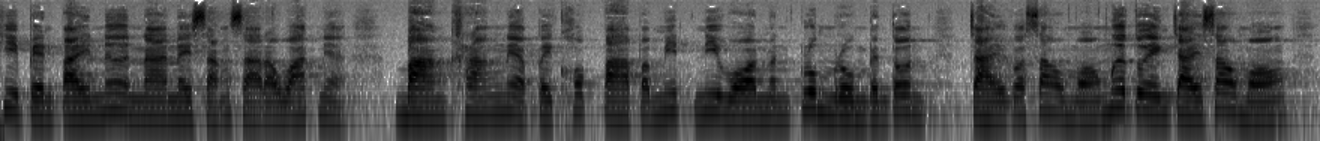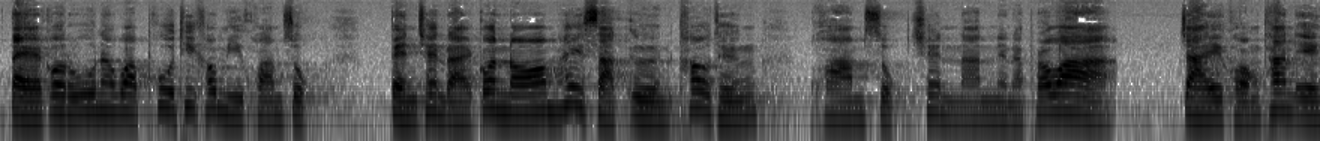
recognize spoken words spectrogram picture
ที่เป็นไปเนิ่นนานในสังสารวัฏเนี่ยบางครั้งเนี่ยไปคบปาประมิตรนิวรมันกลุ่มรุมเป็นต้นใจก็เศร้าหมอง เมื่อตัวเองใจเศร้าหมอง แต่ก็รู้นะว่าผู้ที่เขามีความสุข เป็นเช่นไรก็น้อมให้สัตว์อื่นเข้าถึงความสุขเช่นนั้นเนี่ยนะเพราะว่า ใจของท่านเอง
